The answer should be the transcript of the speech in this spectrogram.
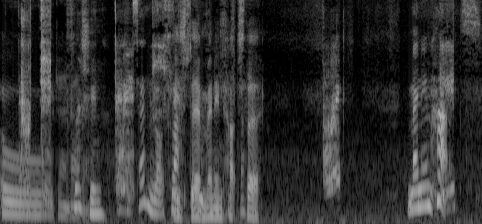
Oh, I don't know. Flashing. it sounded like flash. Is there men in hats flashing. there? Men in hats.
